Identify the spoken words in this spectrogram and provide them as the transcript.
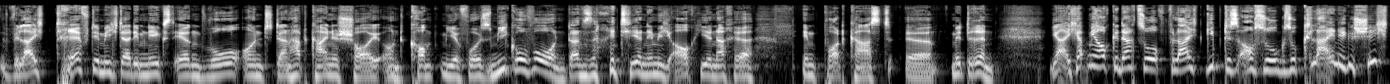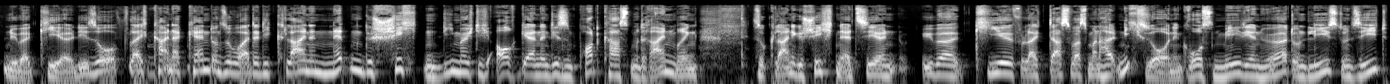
Vielleicht trefft ihr mich da demnächst irgendwo und dann habt keine Scheu und kommt mir vors Mikrofon. Dann seid ihr nämlich auch hier nachher im Podcast äh, mit drin. Ja, ich habe mir auch gedacht, so vielleicht gibt es auch so so kleine Geschichten über Kiel, die so vielleicht keiner kennt und so weiter. Die kleinen netten Geschichten, die möchte ich auch gerne in diesen Podcast mit reinbringen. So kleine Geschichten erzählen über Kiel, vielleicht das, was man halt nicht so in den großen Medien hört und liest und sieht.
